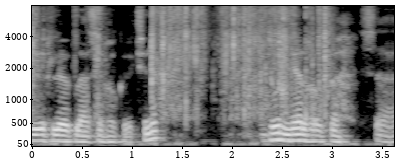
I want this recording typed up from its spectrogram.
দেখিলোঁ গ্লাছে ফাউকা ৰাখিছে না? ধুনীয়াৰ ফাউকা চাহ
